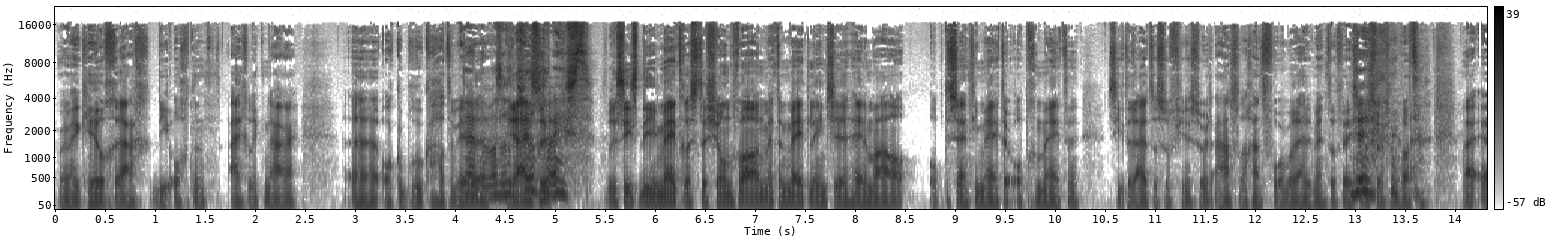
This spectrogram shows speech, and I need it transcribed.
waarmee ik heel graag die ochtend eigenlijk naar uh, Okkenbroek had willen Ja, dat was het reizen. geweest. Precies, die metrostation gewoon met een meetlintje helemaal op de centimeter opgemeten. Het ziet eruit alsof je een soort aanslag aan het voorbereiden bent of weet je wat. Maar uh,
